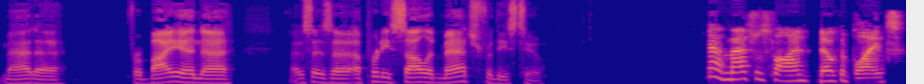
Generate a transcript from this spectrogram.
Matt, uh, for buy-in, uh, this is a, a pretty solid match for these two. yeah, the match was fine. No complaints.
